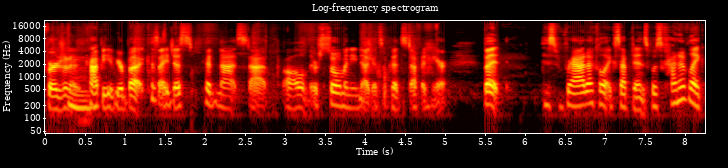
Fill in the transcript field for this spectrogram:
version of copy of your book because I just could not stop. All there's so many nuggets of good stuff in here, but this radical acceptance was kind of like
